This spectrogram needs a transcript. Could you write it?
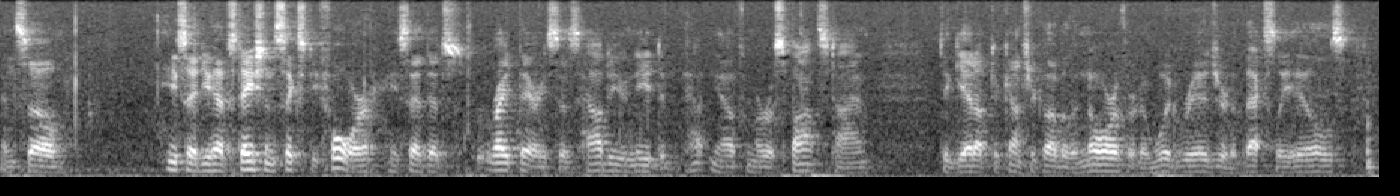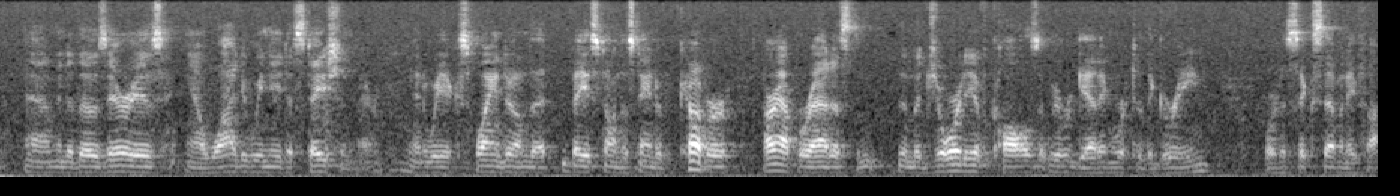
And so, he said, you have Station sixty-four, he said, that's right there. He says, how do you need to, you know, from a response time to get up to Country Club of the North or to Woodridge or to Bexley Hills, um, into those areas, you know, why do we need a station there? And we explained to them that based on the standard of cover, our apparatus, the, the majority of calls that we were getting were to the Greene or to six seventy-five.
